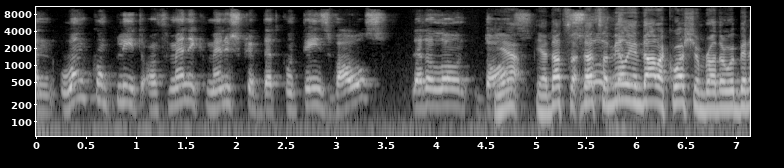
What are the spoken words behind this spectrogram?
an one complete Ottomanic manuscript that contains vowels, let alone dots?" Yeah, yeah, that's a, that's a million dollar question, brother. We've been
